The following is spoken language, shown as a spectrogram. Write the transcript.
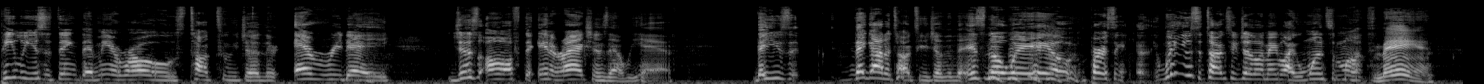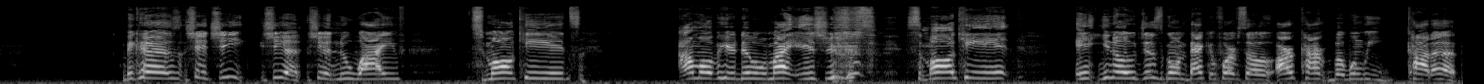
people used to think that me and Rose talk to each other every day just off the interactions that we have. They use it they gotta talk to each other. It's no way hell person we used to talk to each other maybe like once a month Man. Because shit, she she a she a new wife, small kids. I'm over here dealing with my issues, small kid, and you know just going back and forth. So our con- but when we caught up,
